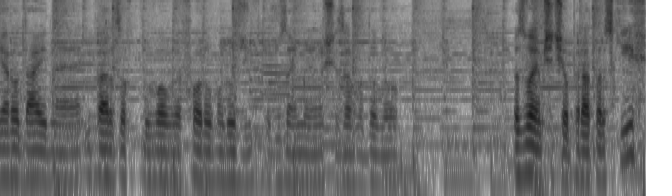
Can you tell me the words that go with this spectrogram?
miarodajne i bardzo wpływowe forum ludzi, którzy zajmują się zawodowo rozwojem sieci operatorskich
